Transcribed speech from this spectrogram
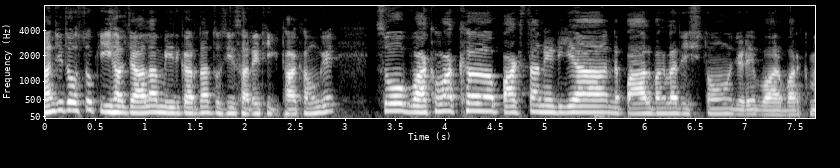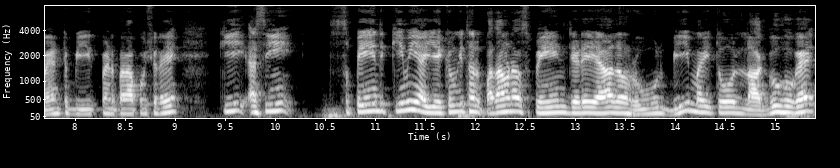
ਹਾਂਜੀ ਦੋਸਤੋ, ਕੀ ਹਾਲ ਚਾਲ ਆ? ਉਮੀਦ ਕਰਦਾ ਤੁਸੀਂ ਸਾਰੇ ਠੀਕ ਠਾਕ ਹੋਵੋਗੇ। ਸੋ, ਵੱਖ-ਵੱਖ ਪਾਕਿਸਤਾਨ, ਇੰਡੀਆ, ਨੇਪਾਲ, ਬੰਗਲਾਦੇਸ਼ ਤੋਂ ਜਿਹੜੇ ਵਾਰ-ਵਾਰ ਕਮੈਂਟ ਵੀਰ ਭੈਣ ਭਰਾ ਪੁੱਛ ਰਹੇ ਕਿ ਅਸੀਂ ਸਪੇਨ ਕਿਵੇਂ ਆਈਏ? ਕਿਉਂਕਿ ਤੁਹਾਨੂੰ ਪਤਾ ਹੋਣਾ ਸਪੇਨ ਜਿਹੜੇ ਆ ਰੂਲ 20 ਮਈ ਤੋਂ ਲਾਗੂ ਹੋ ਗਏ।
